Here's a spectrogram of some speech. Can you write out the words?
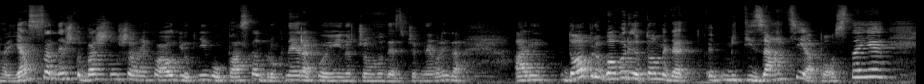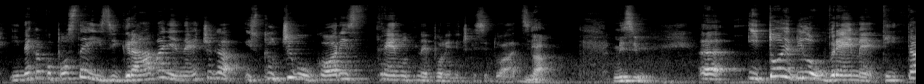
a ja sam sad nešto baš slušala neku audio knjigu Pascal Brucknera, koji je inače ono desečer, ne volim da, ali dobro govori o tome da mitizacija postaje i nekako postaje izigravanje nečega isključivo u korist trenutne političke situacije. Da. Mislim... E, I to je bilo u vreme Tita,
